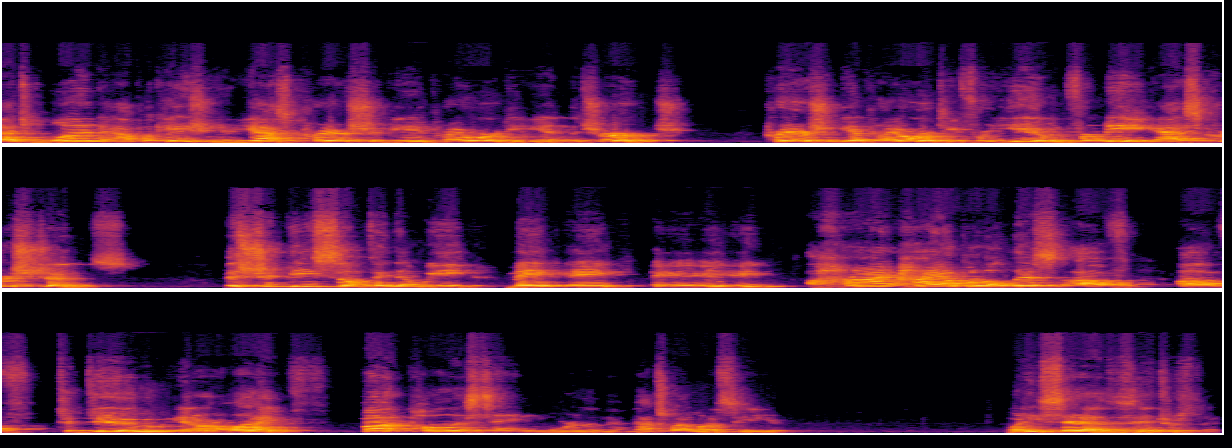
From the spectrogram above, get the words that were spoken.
that's one application here. Yes, prayer should be a priority in the church. Prayer should be a priority for you and for me as Christians. This should be something that we make a, a, a, a high, high up on the list of, of to do in our life. But Paul is saying more than that. That's what I want to see here. What he says is interesting.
